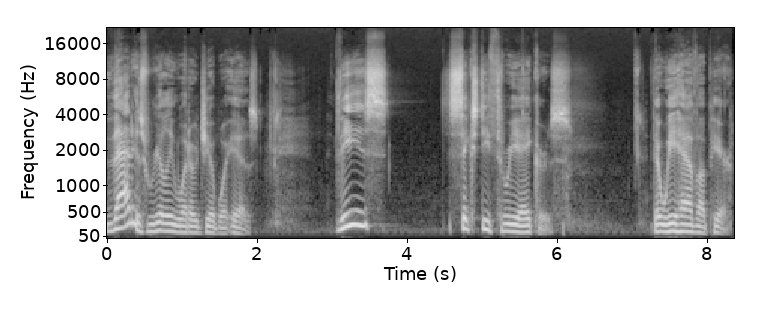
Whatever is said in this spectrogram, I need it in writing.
that is really what Ojibwa is. These 63 acres that we have up here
